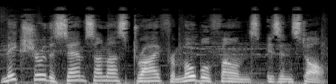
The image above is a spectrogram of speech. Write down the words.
Make sure the Samsung US Drive for mobile phones is installed.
